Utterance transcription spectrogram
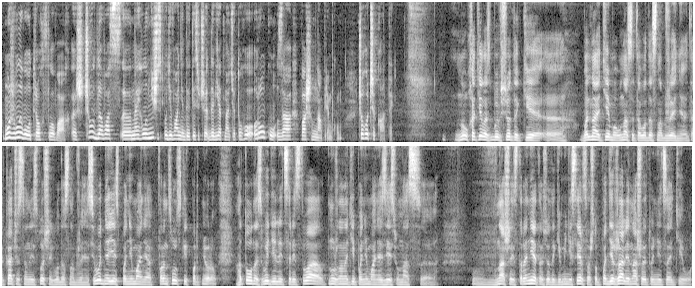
можливо, у трьох словах, е, що для вас е, найголовніші сподівання 2019 року за вашим напрямком? Чого чекати? Ну, хотелось бы все-таки, э, больная тема у нас это водоснабжение, это качественный источник водоснабжения. Сегодня есть понимание французских партнеров, готовность выделить средства, Вот нужно найти понимание здесь у нас э, в нашей стране, это все-таки министерство, чтобы поддержали нашу эту инициативу.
